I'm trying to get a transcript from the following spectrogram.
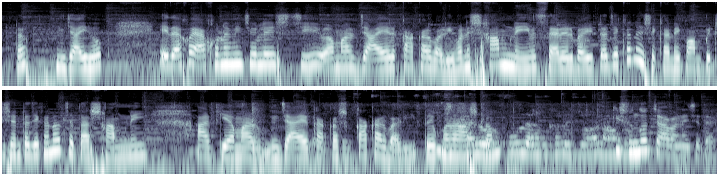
একটা। যাই হোক, এ দেখো এখন আমি চলে এসেছি আমার জায়ের কাকার বাড়ি। মানে সামনেই স্যারের বাড়িটা যেখানে, সেখানে কম্পিটিশনটা যেখানে হচ্ছে, তার সামনেই আর কি আমার জায়ের কাকা, কাকার বাড়ি। তো ওখানে আসলাম। কি সুন্দর চা বানিয়েছে দেখ।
